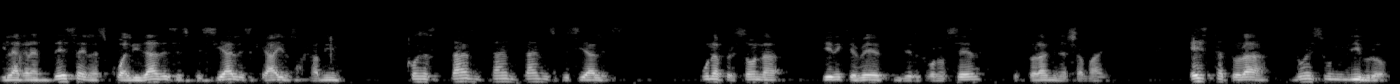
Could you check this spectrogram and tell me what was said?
y la grandeza en las cualidades especiales que hay en Jamim. Cosas tan, tan, tan especiales. Una persona tiene que ver y reconocer que Torah Minashamay. Esta Torah no es un libro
